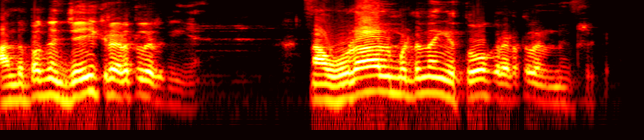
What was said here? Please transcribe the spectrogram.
அந்த பக்கம் ஜெயிக்கிற இடத்துல இருக்கீங்க. நான் ஒரு ஆள் மட்டும்தான் இங்க தோக்குற இடத்துல நின்றுட்டு இருக்கேன்.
